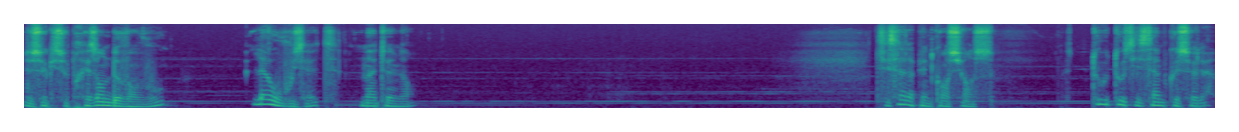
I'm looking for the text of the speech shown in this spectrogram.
de ce qui se présente devant vous, là où vous êtes maintenant. C'est ça la pleine conscience, tout aussi simple que cela.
